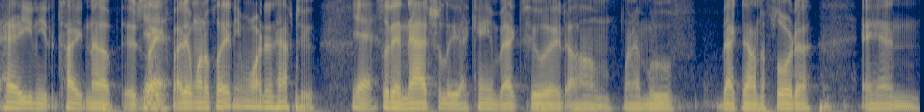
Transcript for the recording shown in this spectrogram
hey, you need to tighten up. It was Yeah. like if I didn't want to play anymore, I didn't have to. Yeah. So then naturally, I came back to it um, when I moved back down to Florida, and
